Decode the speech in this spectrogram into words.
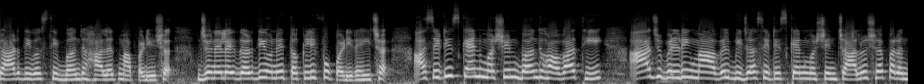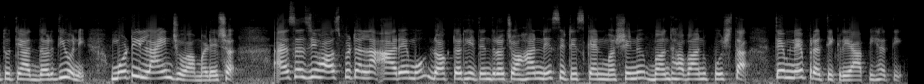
ચાર દિવસથી બંધ હાલતમાં પડ્યું છે, જેને લઈ દર્દીઓને તકલીફો પડી રહી છે. આ સિટી સ્કેન મશીન બંધ હોવાથી આ જ બિલ્ડિંગમાં આવેલ બીજા સીટી સ્કેન મશીન ચાલુ છે, પરંતુ ત્યાં દર્દીઓની મોટી લાઇન જોવા મળે છે. એસએસજી હોસ્પિટલના આરએમઓ ડોક્ટર હિતેન્દ્ર ચૌહાણને સિટી સ્કેન મશીન બંધ હોવાનું પૂછતા તેમને પ્રતિક્રિયા આપી હતી.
